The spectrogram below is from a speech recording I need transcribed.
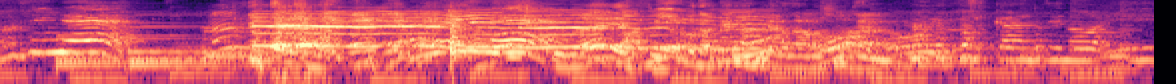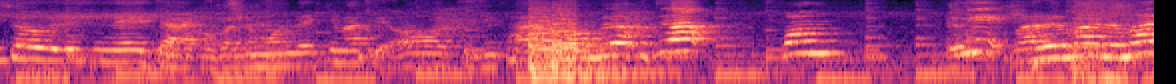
楽しいね。感じのいい勝負ですね。じゃここで問題きますよ。次問こちら。ポン。はい、早。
